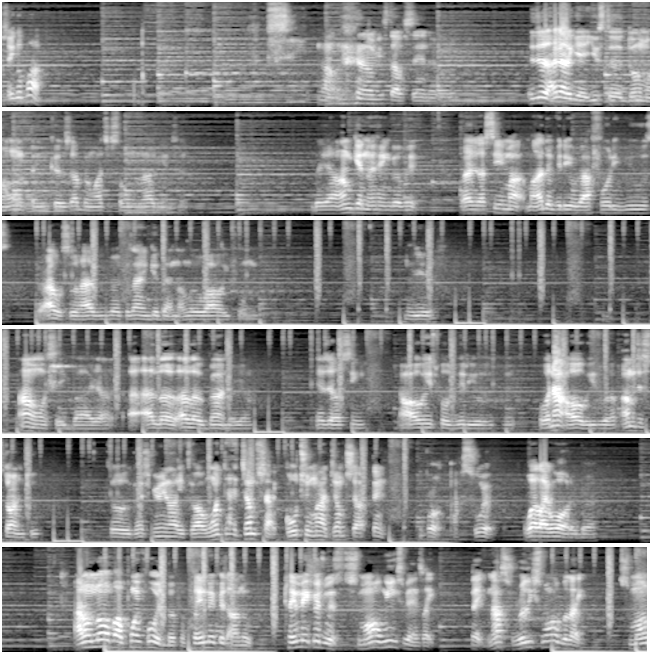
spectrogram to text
Say goodbye. No, let me stop saying that, bro. It's just I gotta get used to doing my own thing because I've been watching so many and shit. But yeah, I'm getting the hang of it. But I see my, my other video got 40 views. Bro, I was so happy, bro, because I didn't get that in a little while, you feel me? But yeah. I don't want to say bye, y'all. I, I, love I love Grindr, yo. As y'all see, I always post videos. Well, not always, but I'm just starting to. So against green light, if y'all want that jump shot, go to my jump shot thing. Bro, I swear. Well like water, bro. I don't know about point forwards, but for playmakers, I know. Playmakers with small wingspans, like like not really small, but like small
